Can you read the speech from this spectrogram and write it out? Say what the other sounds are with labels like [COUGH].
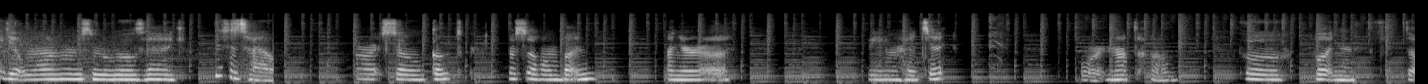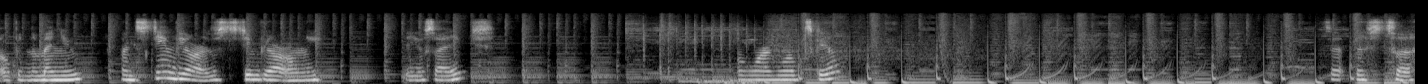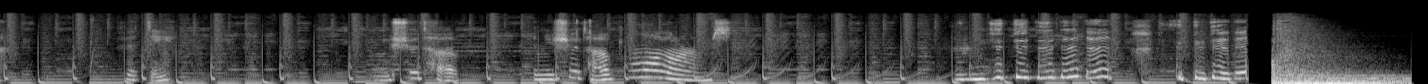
to get arms in Gorilla Tag? This is how. Alright, so go to, press the home button on your uh, VR headset. Or not the home. Uh, button to open the menu. On Steam VR, this is Steam VR only. Video settings. Award world scale. Set this to 50. And you should have, and you should have long arms. [LAUGHS]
